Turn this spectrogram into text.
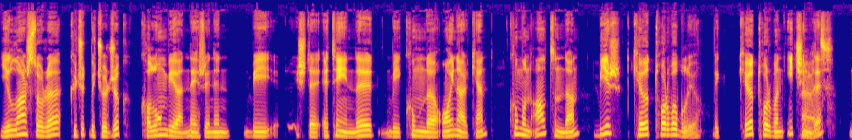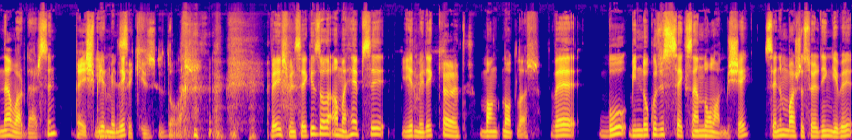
yıllar sonra küçük bir çocuk Kolombiya nehrinin bir işte eteğinde bir kumda oynarken kumun altından bir kağıt torba buluyor ve kağıt torbanın içinde Evet. ne var dersin? 5800 20'lik dolar. 5008 dolar ama hepsi 20'lik evet. banknotlar. Ve bu 1980'de olan bir şey. Senin başta söylediğin gibi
